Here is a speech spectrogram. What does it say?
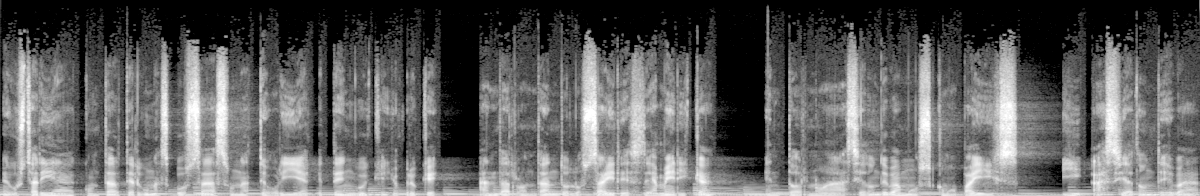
me gustaría contarte algunas cosas, una teoría que tengo y que yo creo que anda rondando los aires de América en torno a hacia dónde vamos como país y hacia dónde va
